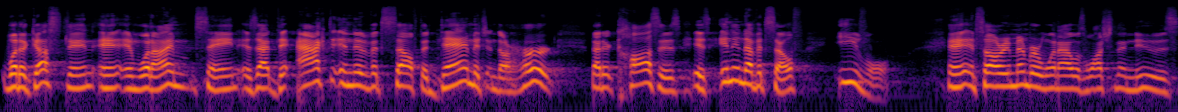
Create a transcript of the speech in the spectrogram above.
What Augustine and, and what I'm saying is that the act in and of itself, the damage and the hurt that it causes, is in and of itself evil. And, and so I remember when I was watching the news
